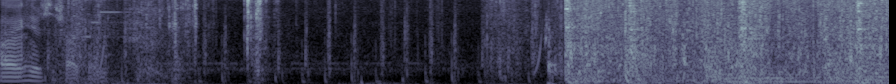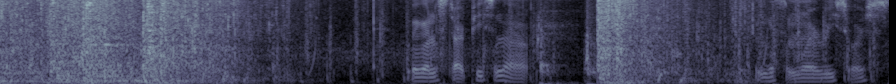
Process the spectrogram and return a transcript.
Alright, here's the shotgun. We're gonna start piecing out some more resource.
